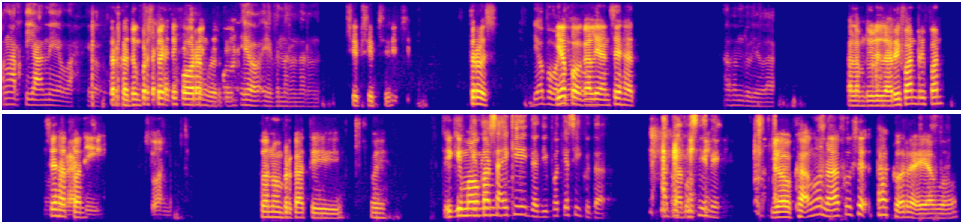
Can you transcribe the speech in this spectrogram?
pengertiannya lah. Yo. Tergantung perspektif orang berarti. Yo, eh bener bener. Sip sip sip. Terus, Ya apa? ya apa kalian sehat? Alhamdulillah. Alhamdulillah. Rifan, Rifan, Sehat, Pan. Tuhan. Tuhan memberkati. Wih, Jadi Iki mau kan- saiki dari podcast iku tak agamis nih. yo gak ngono aku sih takut rek ya, Bo.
